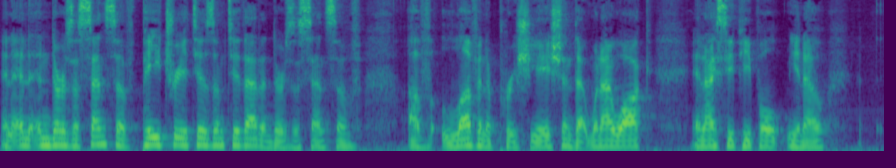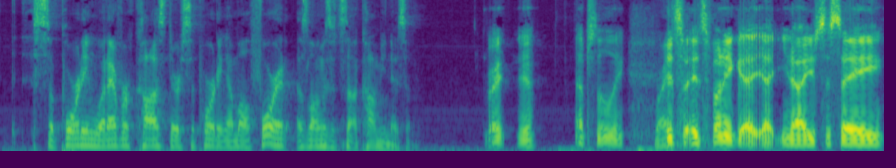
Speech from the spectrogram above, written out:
And, and, and there's a sense of patriotism to that, and there's a sense of, of love and appreciation that when I walk and I see people, you know, supporting whatever cause they're supporting, I'm all for it as long as it's not communism. Right. Yeah. Absolutely. Right. It's it's funny. Uh, you know, I used to say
